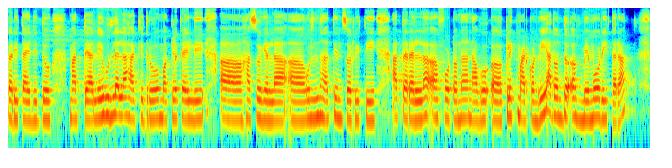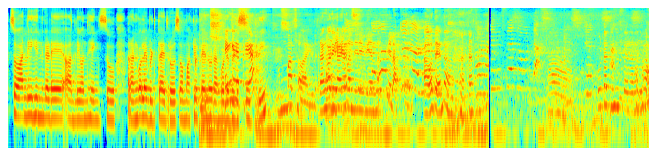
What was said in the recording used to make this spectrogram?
ಕರಿತಾ ಇದ್ದಿದ್ದು ಮತ್ತು ಅಲ್ಲಿ ಹುಲ್ಲೆಲ್ಲ ಹಾಕಿದ್ರು ಮಕ್ಳ ಕೈಲಿ ಹಸುಗೆಲ್ಲ ಹುಲ್ಲನ್ನ ತಿನ್ನಿಸೋ ರೀತಿ ಆ ಥರ ಎಲ್ಲ ಫೋಟೋನ ನಾವು ಕ್ಲಿಕ್ ಮಾಡ್ಕೊಂಡ್ವಿ. ಅದೊಂದು ಮೆಮೊರಿ ಥರ. ಸೊ ಅಲ್ಲಿ ಹಿಂದ್ಗಡೆ ಅಲ್ಲಿ ಒಂದು ಹೆಂಗಸು ರಂಗೋಲೆ ಬಿಡ್ತಾ ಇದ್ರು. ಸೊ ಮಕ್ಳ ಕೈಲೂ ರಂಗೋಲೆ ಬಿಡಿಸಿದ್ವಿ. ತುಂಬಾ ಚೆನ್ನಾಗಿದೆ. ರಂಗೋಲಿ ಹೌದೇನು? ಊಟ ತಿನ್ನಿಸ್ತಾ ಇದಾರಲ್ವಾ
